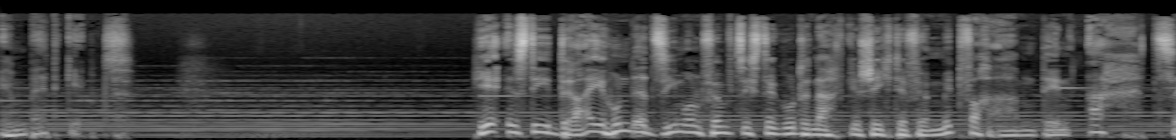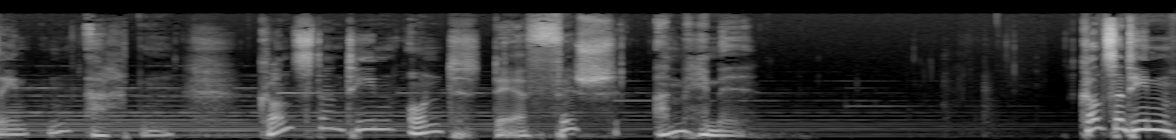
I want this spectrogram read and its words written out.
im Bett gibt. Hier ist die 357. Gute Nacht Geschichte für Mittwochabend, den 18.8. Konstantin und der Fisch am Himmel. Konstantin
